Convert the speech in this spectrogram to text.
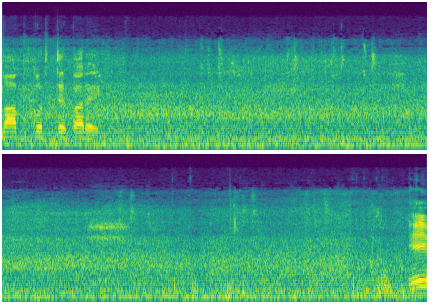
লাভ করতে পারে। এই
